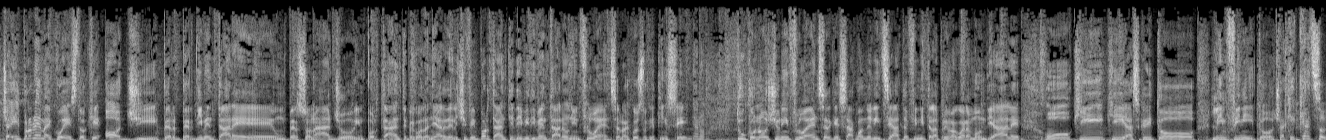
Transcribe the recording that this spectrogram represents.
Cioè, il problema è questo: che oggi per, per diventare un personaggio importante, per guadagnare delle cifre importanti, devi diventare un influencer. No? È questo che ti insegnano. Tu conosci un influencer che sa quando è iniziata e finita la prima guerra mondiale? O chi, chi ha scritto l'infinito? Cioè, che cazzo.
